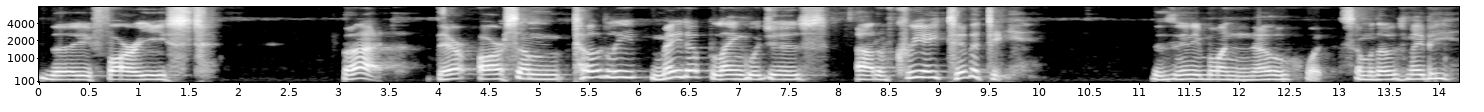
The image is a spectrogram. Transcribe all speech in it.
the Far East. But there are some totally made up languages out of creativity. Does anyone know what some of those may be?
